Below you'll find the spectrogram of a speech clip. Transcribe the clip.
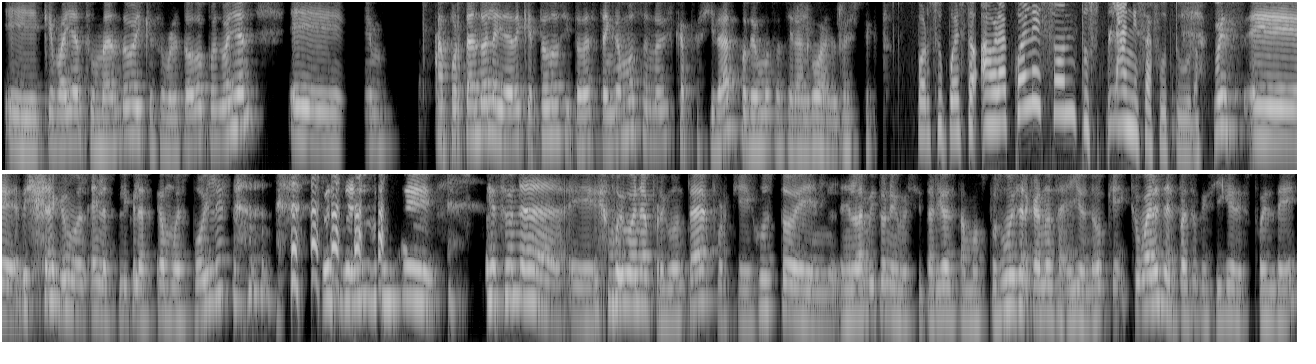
eh, que vayan sumando y que sobre todo pues vayan... Eh, aportando a la idea de que todos y todas tengamos o no discapacidad, podemos hacer algo al respecto. Por supuesto. Ahora, ¿cuáles son tus planes a futuro? Pues, eh, dijera como en las películas, como spoiler, pues realmente es una eh, muy buena pregunta porque justo en, el ámbito universitario estamos pues muy cercanos a ello, ¿no? ¿Qué, ¿Cuál es el paso que sigue después de?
